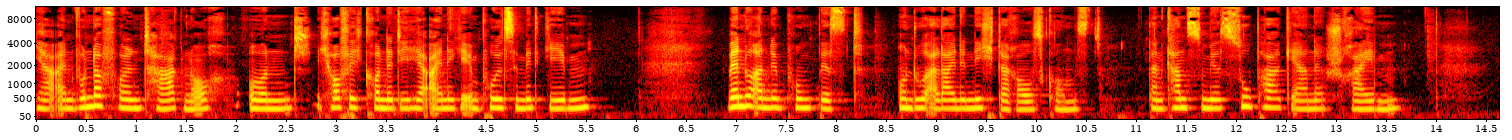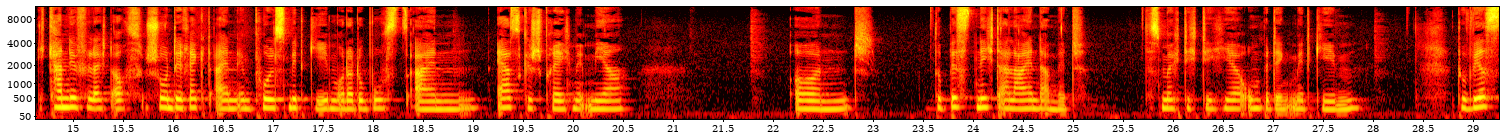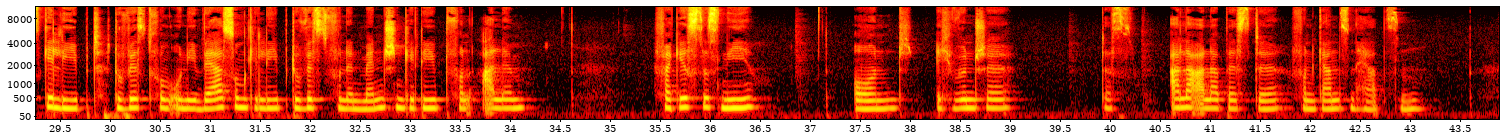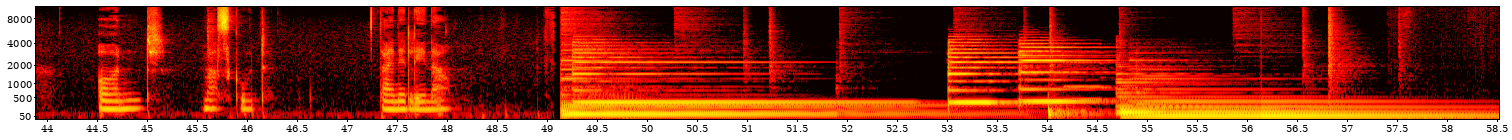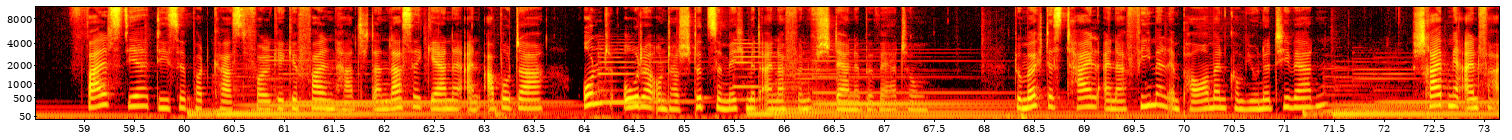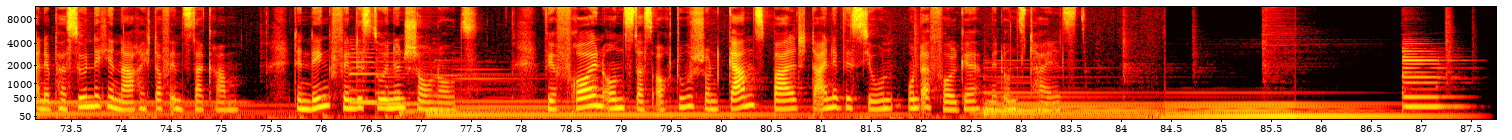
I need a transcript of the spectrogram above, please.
ja einen wundervollen Tag noch und ich hoffe, ich konnte dir hier einige Impulse mitgeben. Wenn du an dem Punkt bist und du alleine nicht da rauskommst, dann kannst du mir super gerne schreiben. Ich kann dir vielleicht auch schon direkt einen Impuls mitgeben oder du buchst ein Erstgespräch mit mir und du bist nicht allein damit. Das möchte ich dir hier unbedingt mitgeben. Du wirst geliebt, du wirst vom Universum geliebt, du wirst von den Menschen geliebt, von allem. Vergiss es nie und ich wünsche das aller, allerbeste von ganzem Herzen und mach's gut. Deine Lena. Falls dir diese Podcast-Folge gefallen hat, dann lasse gerne ein Abo da und oder unterstütze mich mit einer 5-Sterne-Bewertung. Du möchtest Teil einer Female Empowerment Community werden? Schreib mir einfach eine persönliche Nachricht auf Instagram. Den Link findest du in den Show Notes. Wir freuen uns, dass auch du schon ganz bald deine Vision und Erfolge mit uns teilst.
